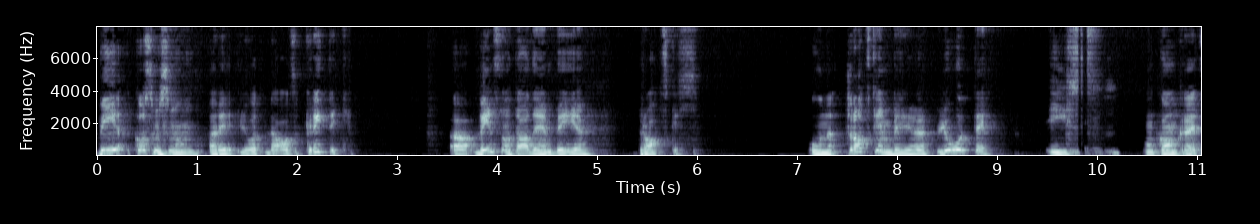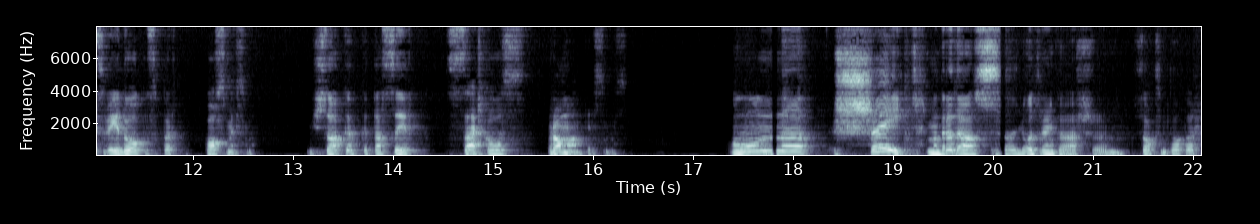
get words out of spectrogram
bija kosmosam arī ļoti daudz kritiķi. Viens no tādiem bija Trotskis. Un Trotskim bija ļoti īsts un konkrēts viedoklis par kosmismu. Viņš saka, ka tas ir sekls romantisms. Un uh, šeit man radās ļoti vienkārši, um, sauksim to par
